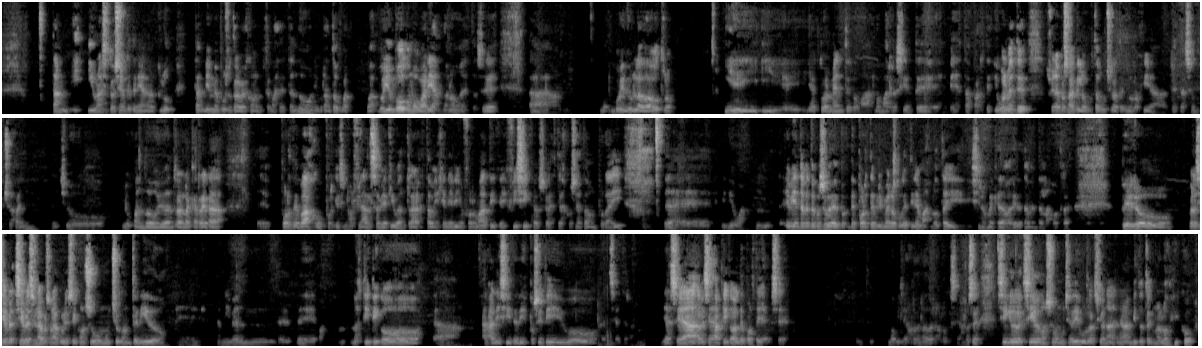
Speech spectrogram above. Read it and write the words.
y, una situación que tenía en el club, también me puse otra vez con temas del tendón y por tanto, bueno, voy un poco como variando, ¿no? Entonces, ah, voy de un lado a otro y, y, actualmente lo más, lo más reciente es esta parte. Igualmente, soy una persona que le gusta mucho la tecnología desde hace muchos años. De hecho, yo cuando iba a entrar en la carrera eh, por debajo, porque si no al final sabía que iba a entrar, estaba ingeniería informática y física, o sea, estas cosas estaban por ahí. Eh, y digo, bueno, evidentemente puse deporte primero porque tiene más nota y, si no me quedaba directamente en las otras. Pero, pero siempre, siempre sido una persona curiosa y consumo mucho contenido eh, a nivel de, los típicos ah, análisis de dispositivos, etc. Ya sea a veces aplicado al deporte y a veces móviles, ordenadores, sea. Entonces, sí que, sí que consumo mucha divulgación en el ámbito tecnológico.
